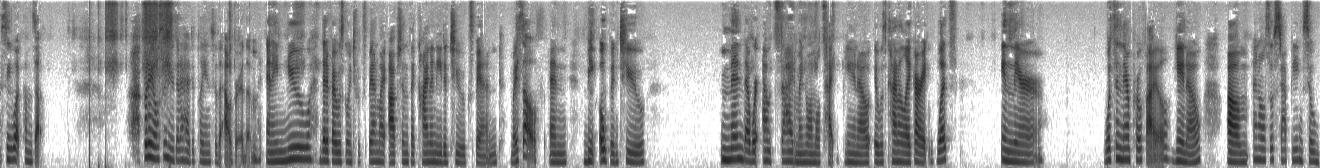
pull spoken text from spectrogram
see what comes up but I also knew that I had to play into the algorithm. And I knew that if I was going to expand my options, I kind of needed to expand myself and be open to men that were outside my normal type. You know, it was kind of like, all right, what's in their what's in their profile, you know? Um, and also stop being so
